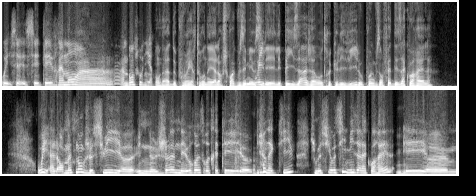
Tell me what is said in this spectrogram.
oui, c'était vraiment un, bon souvenir. On a hâte de pouvoir y retourner. Alors, je crois que vous aimez aussi les, paysages, hein, autres que les villes, au point que vous en faites des aquarelles. Oui, alors maintenant que je suis euh, une jeune et heureuse retraitée euh, bien active, je me suis aussi mise à l'aquarelle mhm. et euh,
